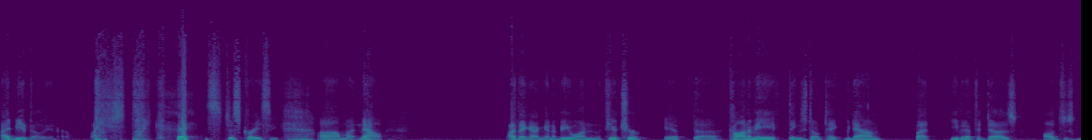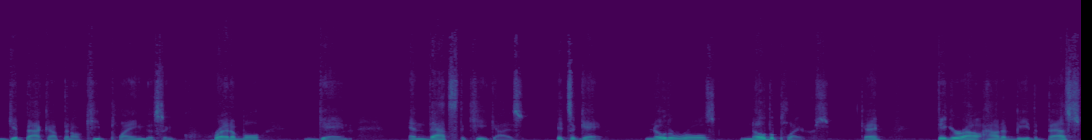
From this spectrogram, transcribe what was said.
I'd be a billionaire. I just like it's just crazy. Um, now, I think I'm going to be one in the future if the economy, if things don't take me down. But even if it does, I'll just get back up and I'll keep playing this incredible game. And that's the key, guys. It's a game. Know the rules, know the players, okay? Figure out how to be the best,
